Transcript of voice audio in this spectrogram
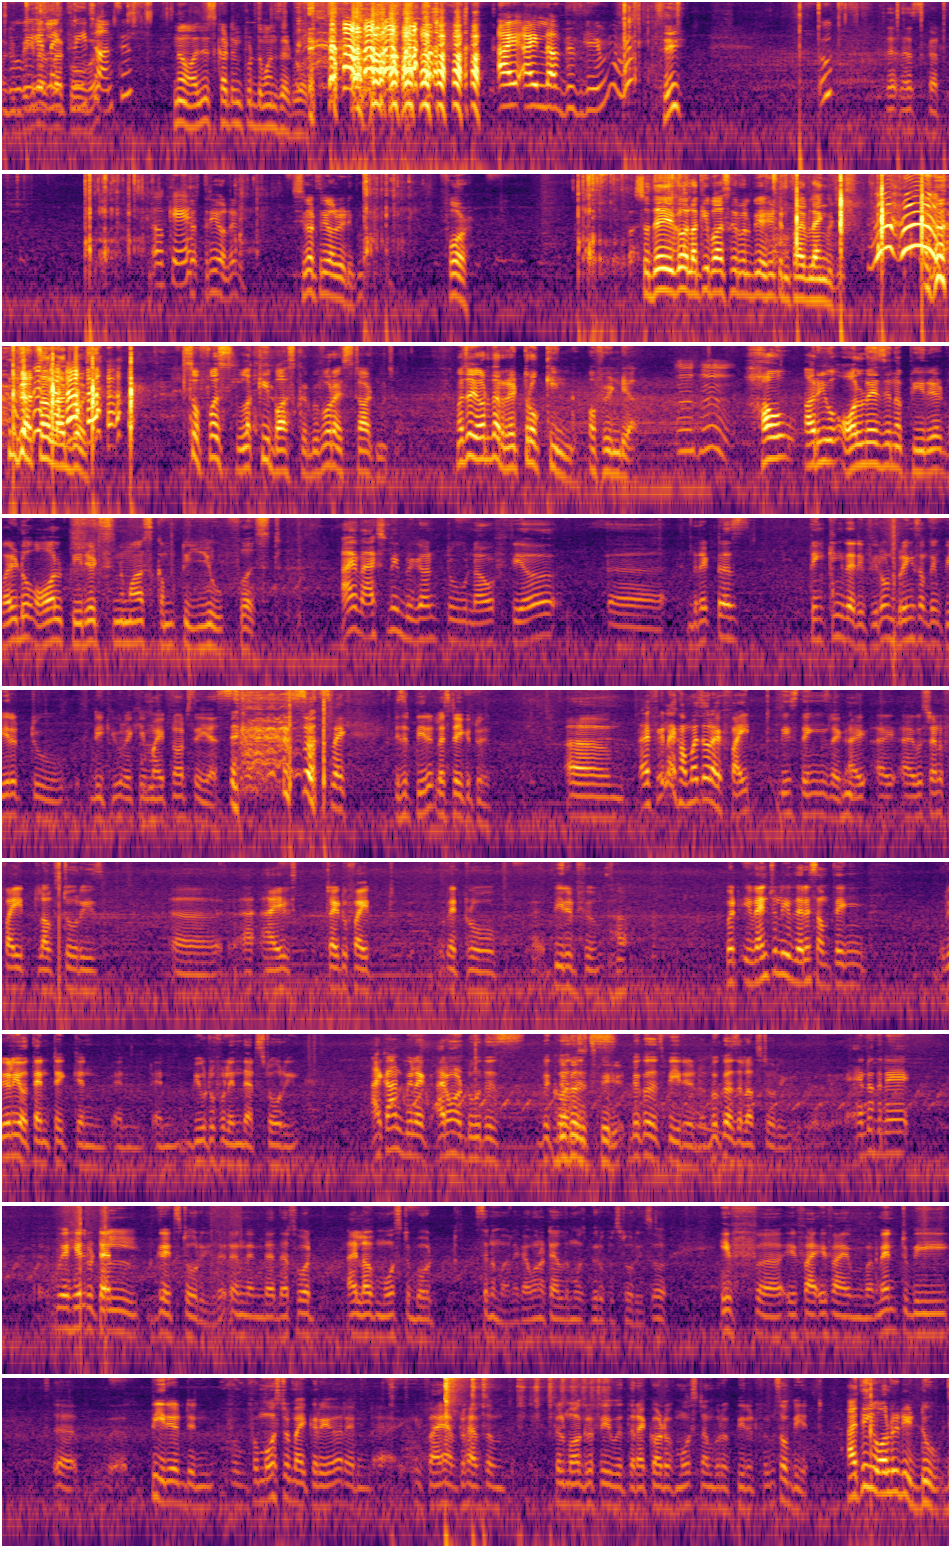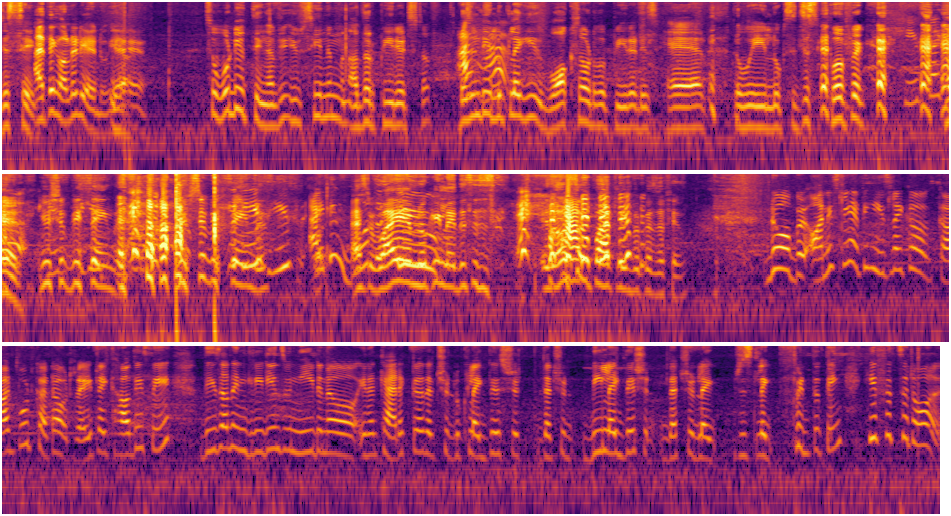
Okay, do we get like three over. chances? No, I'll just cut and put the ones that work. I I love this game. see? Oops. That, that's cut. Okay. Got three already. She got three already. Four. So there you go. Lucky Baskhar will be a hit in five languages. That's how luck goes. So first, Lucky Baskhar. Before I start, Macha. Macha, you're the retro king of India. How are you always in a period? Why do all period cinemas come to you first? I've actually begun to now fear uh, directors thinking that if you don't bring something period to DQ, like he might not say yes. so it's like, is it period? Let's take it to him. Um, I feel like how much I fight these things, like I, I, I was trying to fight love stories. Uh, I, I try to fight retro uh, period films. Uh-huh. But eventually, if there is something really authentic and, and, and beautiful in that story, I can't be like, I don't want to do this because, Because it's period. Because it's period, or because it's a love story. End of the day, we're here to tell great stories, right? and, and that's what I love most about cinema. Like I want to tell the most beautiful stories. So, if uh, if I if I'm meant to be uh, period in for, for most of my career, and uh, if I have to have some filmography with the record of most number of period films, so be it. I think you already do. Just say. I think already I do. Yeah. Yeah. yeah. So what do you think? Have you you've seen him in other period stuff? Doesn't he look like he walks out of a period? His hair, the way he looks, it's just perfect. He's like Head. a, You he's- should be saying this. you should be saying He's, this. he's, I think As to why I'm looking like this is is also partly because of him. No, but honestly, I think he's like a cardboard cutout, right? Like how they say, these are the ingredients we need in a in a character that should look like this, should that should be like this, should, that should like just like fit the thing. He fits it all,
